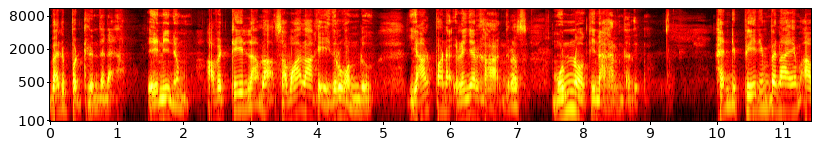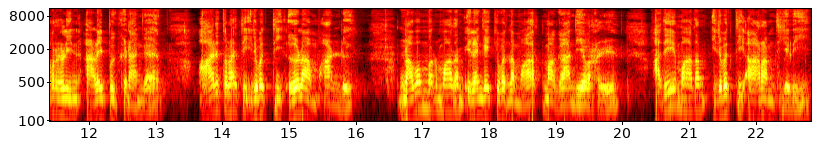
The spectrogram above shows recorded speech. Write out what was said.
வலுப்பட்டிருந்தன எனினும் அவற்றையெல்லாம் சவாலாக எதிர்கொண்டு யாழ்ப்பாண இளைஞர் காங்கிரஸ் முன்னோக்கி நகர்ந்தது. ஹண்டி பேரிம்பநாயம் அவர்களின் அழைப்பு கிணங்க ஆயிரத்தி தொள்ளாயிரத்தி இருபத்தி ஏழாம் ஆண்டு நவம்பர் மாதம் இலங்கைக்கு வந்த மகாத்மா காந்தி அவர்கள் அதே மாதம் இருபத்தி ஆறாம் தேதி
